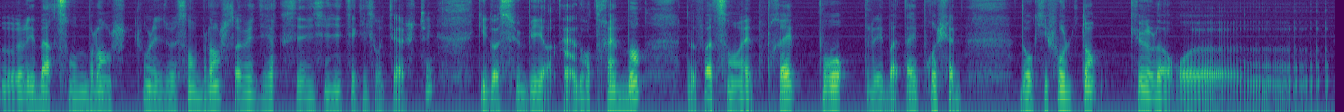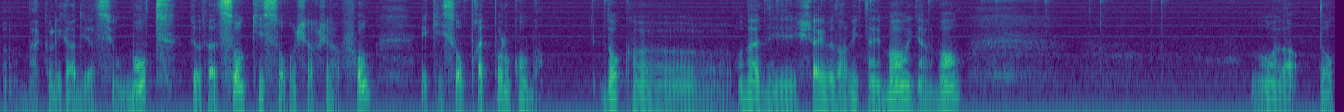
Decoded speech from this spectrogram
les barres sont blanches, tous les deux sont blanches, ça veut dire que c'est des unités qui ont été achetées, qui doivent subir un entraînement de façon à être prêts pour les batailles prochaines. Donc il faut le temps que, leur, euh, bah, que les gradations montent de façon qu'ils sont rechargés à fond et qu'ils sont prêts pour le combat. Donc euh, on a des chariots de ravitaillement également. Voilà, donc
